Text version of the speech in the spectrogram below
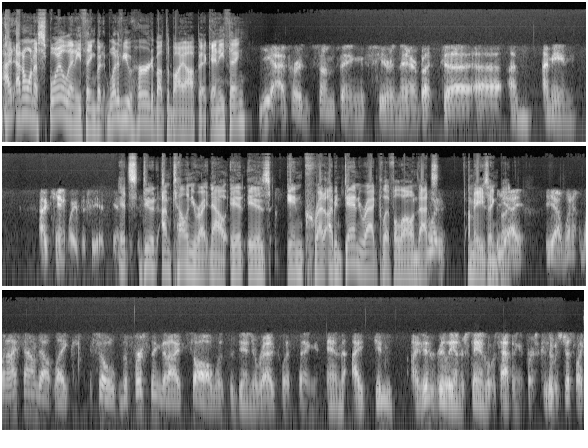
I, I don't want to spoil anything, but what have you heard about the biopic? Anything? Yeah, I've heard some things here and there, but uh, uh, I'm. I mean, I can't wait to see it. Yeah. It's, dude, I'm telling you right now, it is incredible. I mean, Danny Radcliffe alone, that's when, amazing. But. Yeah, yeah. When when I found out, like, so the first thing that I saw was the Daniel Radcliffe thing, and I didn't. I didn't really understand what was happening at first because it was just like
